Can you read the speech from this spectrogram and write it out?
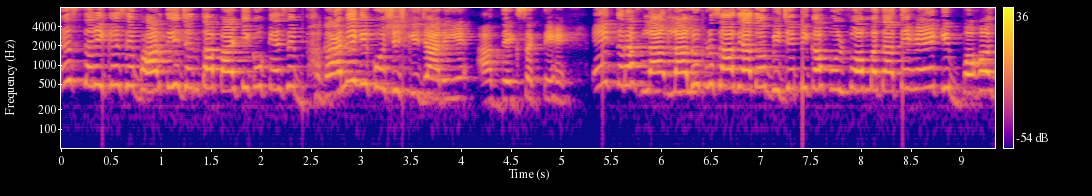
इस तरीके से भारतीय जनता पार्टी को कैसे भगाने की कोशिश की जा रही है, आप देख सकते हैं। एक तरफ़ ला, लालू प्रसाद यादव बीजेपी का फुल फॉर्म बताते हैं कि बहुत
